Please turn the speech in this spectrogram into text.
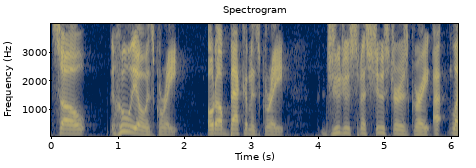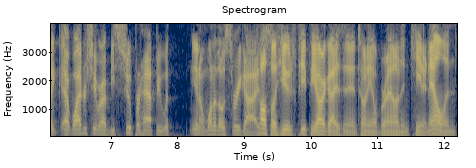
So Julio is great. Odell Beckham is great. Juju Smith Schuster is great. I, like at wide receiver, I'd be super happy with you know one of those three guys. Also, huge PPR guys in Antonio Brown and Keenan Allen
